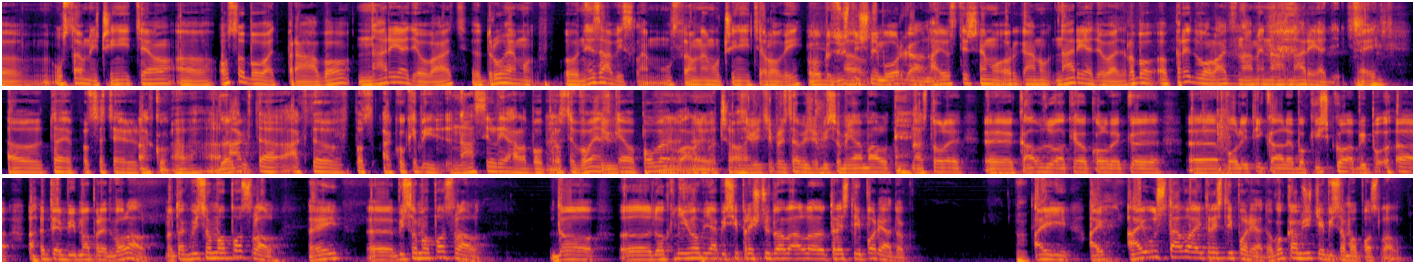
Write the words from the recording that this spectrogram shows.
ústavný činiteľ uh, osobovať právo nariadovať druhému uh, nezávislému ústavnému činiteľovi vôbec justičnému orgánu a justičnému orgánu nariadovať, lebo predvolať znamená nariadiť. Hej. Uh, to je v podstate ako? Uh, akt, akt ako keby násilia alebo proste vojenského povelu alebo čo. Si viete predstaviť, že by som ja mal na stole e, kauzu akéhokoľvek e, politika alebo kisko aby a, a ten by ma predvolal. No tak by som ho poslal. Hej? E, by som ho poslal do, e, do knihovne, aby si preštudoval trestný poriadok. Hm. Aj, aj, aj ústavu, aj trestný poriadok. Okamžite by som ho poslal.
